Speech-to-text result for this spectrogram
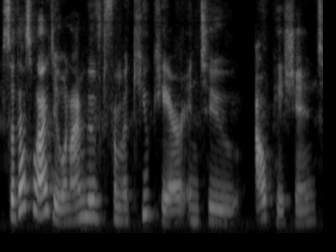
So that's what I do. When I moved from acute care into outpatient,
